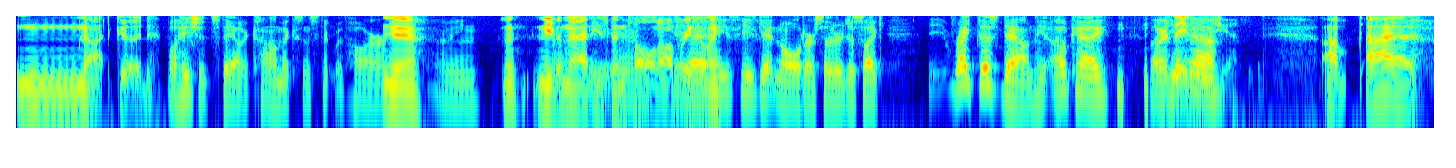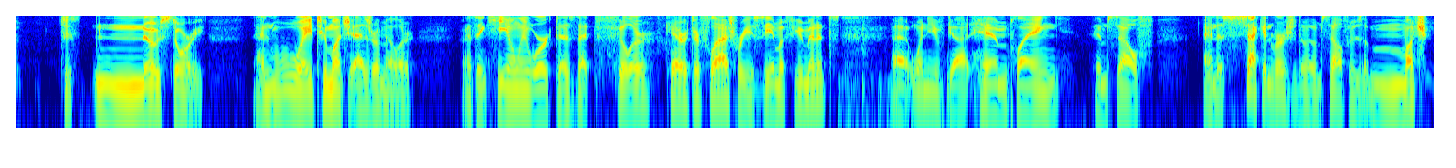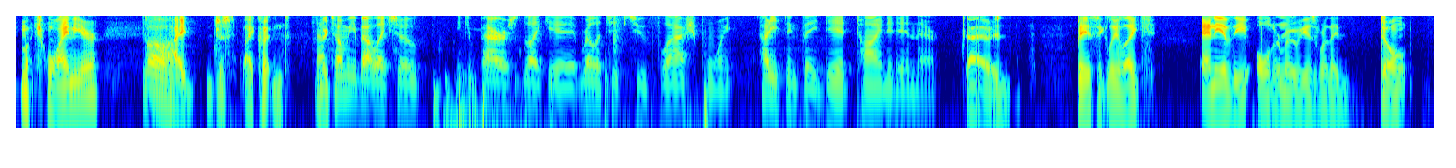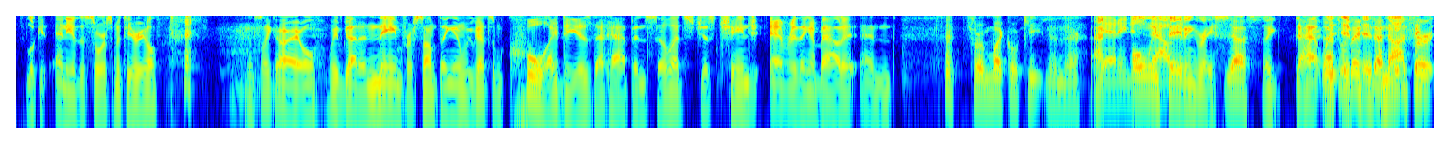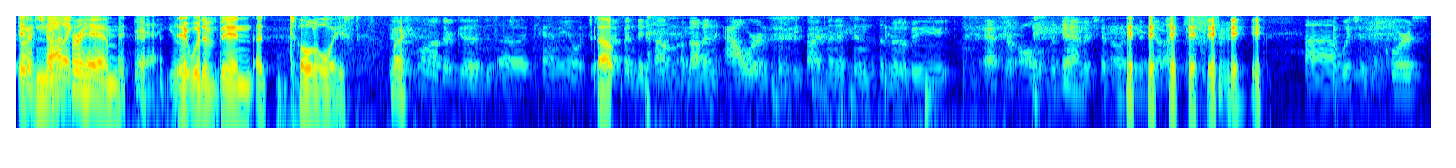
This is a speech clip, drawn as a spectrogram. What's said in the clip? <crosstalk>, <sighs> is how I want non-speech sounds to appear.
not good. Well, he should stay out of comics and stick with horror. Yeah. I mean, And even that, he's been falling off yeah, recently. he's he's getting older, so they're just like, write this down. He, okay. <laughs> Where'd Like, they yeah. lose you? Uh, uh, just no story and way too much Ezra Miller. I think he only worked as that filler character Flash where you see him a few minutes uh, when you've got him playing himself and a second version of himself who's a much, <laughs> much whinier. Oh. I just, I couldn't. Now Like, tell me about like so in comparison, like uh, relative to Flashpoint. How do you think they did tying it in there? uh, basically like any of the older movies where they don't look at any of the source material. <laughs> it's like, all right, well, we've got a name for something and we've got some cool ideas that happen, so let's just change everything about it and <laughs> Throw Michael Keaton in there. Yeah, only nostalgia? saving grace. Yes. like that. That's Was, if, they- if not for they <laughs> if touched. You not like for him, Yeah, you it like would have been a total waste. My, One other good uh, cameo. It just Oh. happened to come about an hour and 55 minutes into the movie after all of the damage had already been done. <laughs> uh, which is, of course,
